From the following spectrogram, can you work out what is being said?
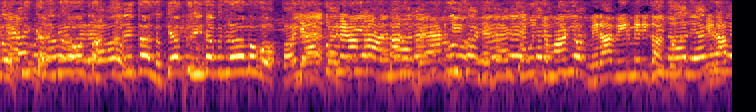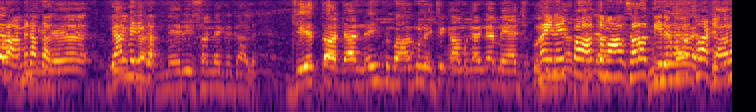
ਲੋਕੀ ਕਰਦੇ ਉਹ ਤੱਕ ਨਹੀਂ ਤੁਹਾਨੂੰ ਕਿਹਾ ਤੁਸੀਂ ਨਾ ਬਦਨਾਮ ਹੋਵੋ। ਯਾਰ ਤੂੰ ਮੇਰਾ ਭਰਾ ਤੁਹਾਨੂੰ ਬੈਗ ਦੀ ਸਾਡੇ ਬੈਗ ਤੂੰ ਜਮਾਟੋ ਮੇਰਾ ਵੀਰ ਮੇਰੀ ਗੱਲ ਸੁਣ। ਮੇਰਾ ਭਰਾ ਮੇਰਾ ਗੱਲ। ਯਾਰ ਮੇਰੀ ਗੱਲ ਮੇਰੀ ਸੁਣ ਇੱਕ ਗੱਲ। ਜੇ ਤੁਹਾਡਾ ਨਹੀਂ ਦਿਮਾਗ ਹੁਣੇ ਚ ਕੰਮ ਕਰਨਾ ਮੈਚ ਕੋਈ ਨਹੀਂ ਨਹੀਂ ਭਾ ਦਿਮਾਗ ਸਾਰਾ ਤੇਰੇ ਕੋਲ ਸਾਡੇ ਕੋਲ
